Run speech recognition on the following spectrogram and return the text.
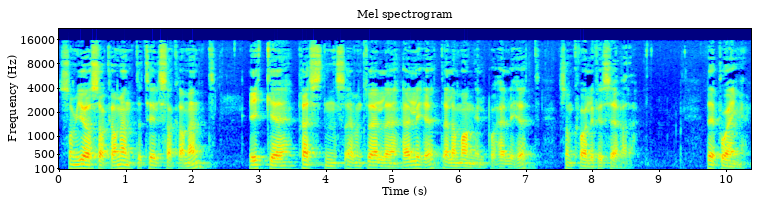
som gjør sakramentet til sakrament, ikke prestens eventuelle hellighet eller mangel på hellighet som kvalifiserer det. Det er poenget.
